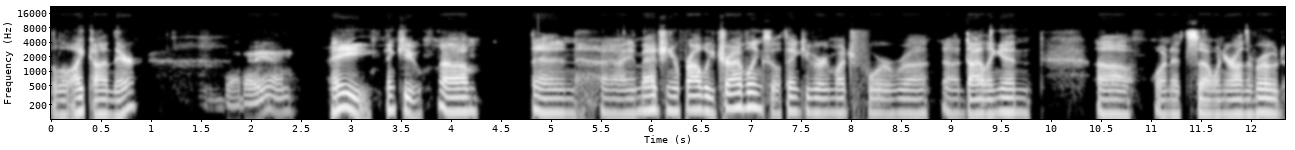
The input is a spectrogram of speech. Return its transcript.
little icon there. That I am. Hey, thank you. Um, and I imagine you're probably traveling, so thank you very much for dialing in uh, when it's uh, when you're on the road.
